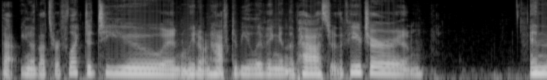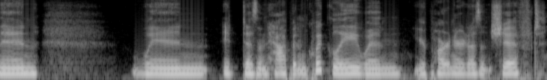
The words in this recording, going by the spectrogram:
that, you know, that's reflected to you and we don't have to be living in the past or the future. And, and then when it doesn't happen quickly, when your partner doesn't shift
